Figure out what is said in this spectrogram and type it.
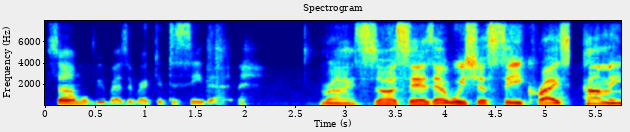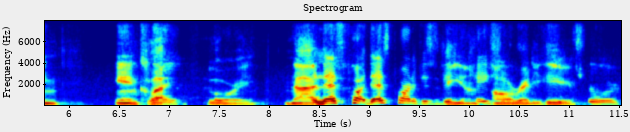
some will be resurrected to see that. Right. So it says that we shall see Christ coming in right. glory. Not and that's part that's part of his vindication already here. Sure.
